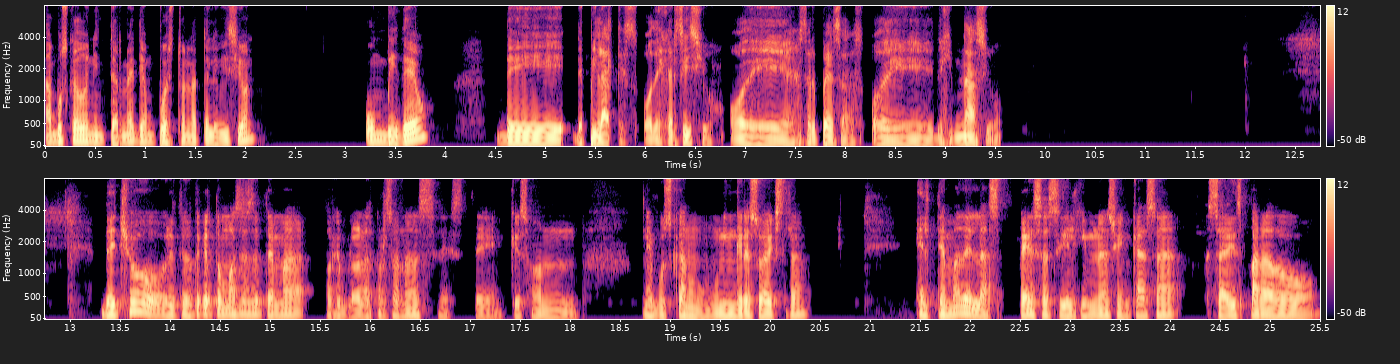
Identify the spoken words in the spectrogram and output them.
han buscado en internet y han puesto en la televisión un video de, pilates o de ejercicio o de hacer pesas o de, gimnasio. De hecho, ahorita que tomas ese tema, por ejemplo, las personas este, que son, eh, buscan un, ingreso extra, el tema de las pesas y el gimnasio en casa se ha disparado,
